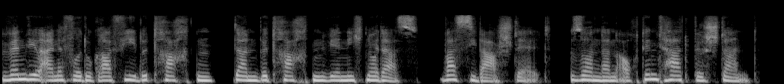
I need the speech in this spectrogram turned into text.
Wenn wir eine Fotografie betrachten, dann betrachten wir nicht nur das, was sie darstellt, sondern auch den Tatbestand,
